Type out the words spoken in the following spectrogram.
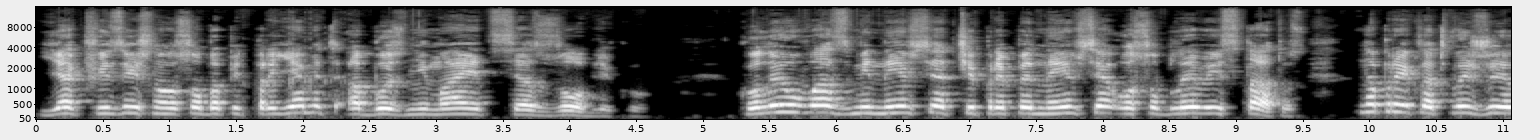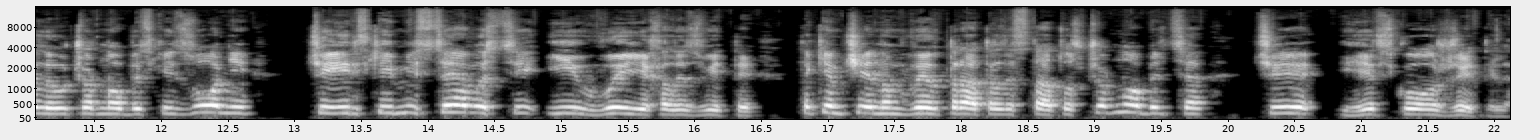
як фізична особа-підприємець або знімається з обліку? Коли у вас змінився чи припинився особливий статус, наприклад, ви жили у Чорнобильській зоні чи гірській місцевості і виїхали звідти, таким чином ви втратили статус чорнобильця чи гірського жителя.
